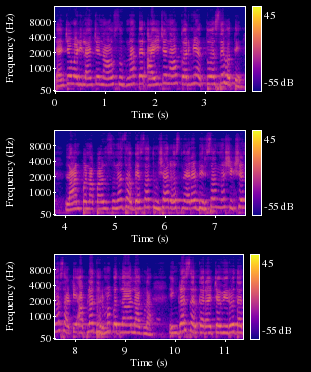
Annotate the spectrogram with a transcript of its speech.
त्यांच्या वडिलांचे नाव सुगना तर आईचे नाव कर्मी अत्तू असे होते. लहानपणापासूनच अभ्यासात हुशार असणाऱ्या बिरसांना शिक्षणासाठी आपला धर्म बदलावा लागला. इंग्रज सरकाराच्या विरोधात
